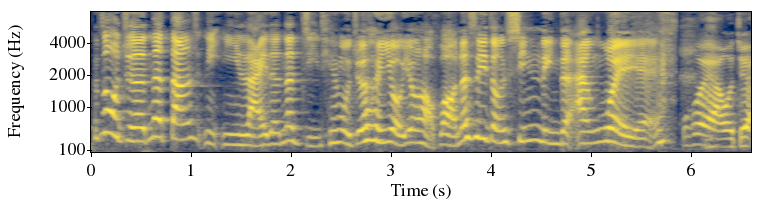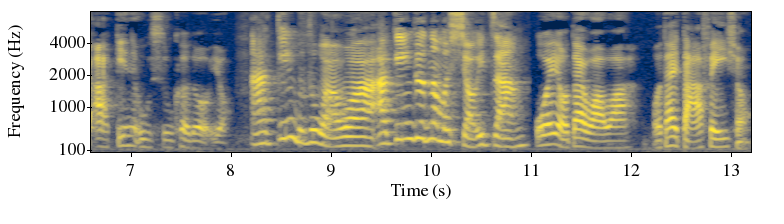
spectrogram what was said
可是我觉得那当你你来的那几天，我觉得很有用，好不好？那是一种心灵的安慰，耶。不会啊，我觉得阿金无时无刻都有用。阿金不是娃娃，阿金就那么小一张。我也有带娃娃，我带达菲熊，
